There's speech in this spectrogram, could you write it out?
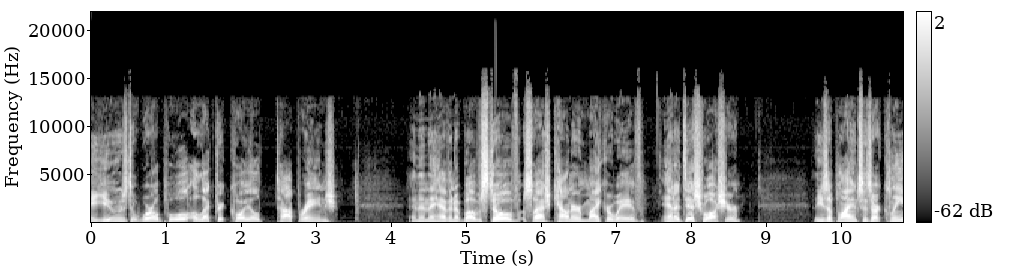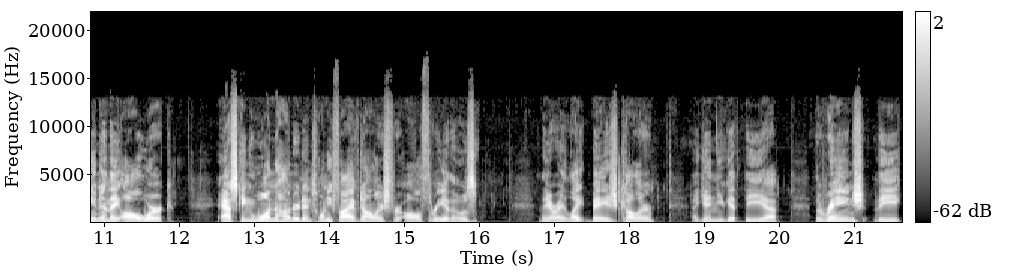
a used Whirlpool electric coil top range. And then they have an above stove slash counter microwave and a dishwasher. These appliances are clean and they all work. Asking $125 for all three of those. They are a light beige color. Again, you get the uh, the range, the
